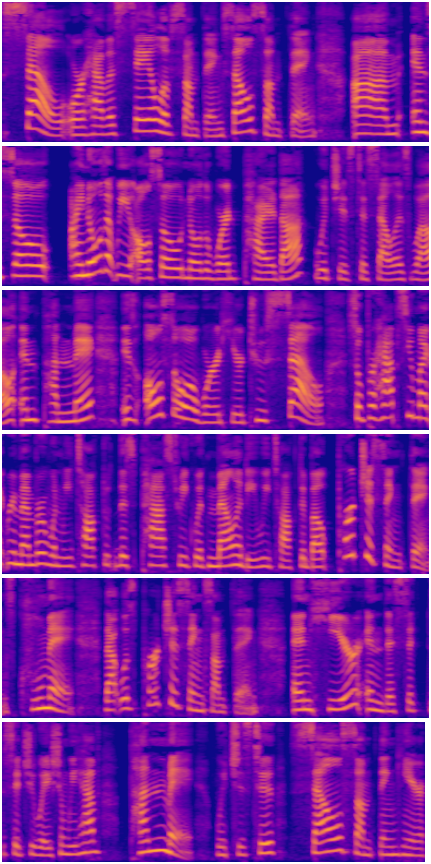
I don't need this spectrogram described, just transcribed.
sell or have a sale of something, sell something. Um, and so I know that we also know the word 팔다, which is to sell as well. And 판매 is also a word here to sell. So perhaps you might remember when we talked this past week with Melody, we talked about purchasing things. 구매. That was purchasing something. And here in this si- situation, we have 판매, which is to sell something here.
